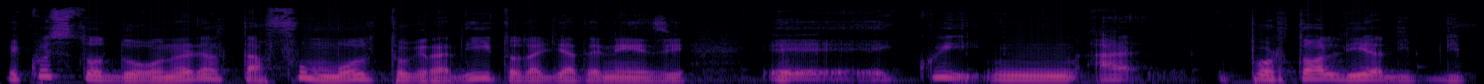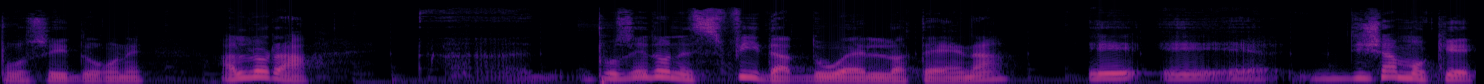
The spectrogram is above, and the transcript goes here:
e questo dono in realtà fu molto gradito dagli atenesi e qui mh, mm, a, portò all'ira di, di Poseidone. Allora Poseidone sfida a duello Atena e, e diciamo che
